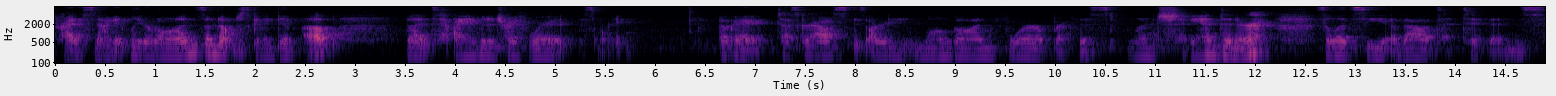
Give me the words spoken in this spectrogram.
try to snag it later on. So I'm not just gonna give up but I am gonna try for it this morning. Okay, Tusker House is already long gone for breakfast, lunch, and dinner. So let's see about Tiffin's.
